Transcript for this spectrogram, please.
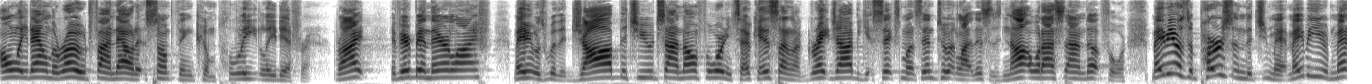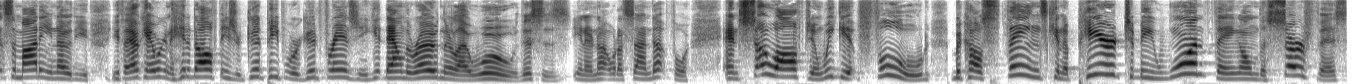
only down the road find out it's something completely different, right? Have you ever been there in life? Maybe it was with a job that you had signed on for, and you say, okay, this sounds like a great job. You get six months into it, and like, this is not what I signed up for. Maybe it was a person that you met. Maybe you had met somebody, you know, you, you think, okay, we're going to hit it off. These are good people. We're good friends. And you get down the road, and they're like, whoa, this is, you know, not what I signed up for. And so often we get fooled because things can appear to be one thing on the surface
